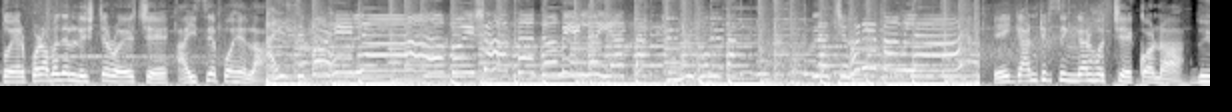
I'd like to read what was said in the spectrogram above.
তো এরপর আমাদের লিস্টে রয়েছে আইসে পহেলা। আইসে এই গানটির সিঙ্গার হচ্ছে কণা দুই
